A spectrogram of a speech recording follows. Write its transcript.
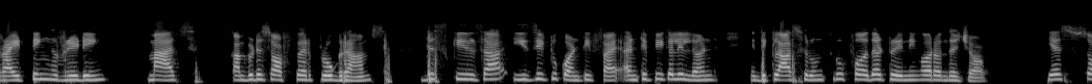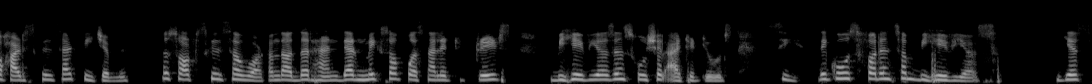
writing, reading, maths, computer software programs. These skills are easy to quantify and typically learned in the classroom through further training or on the job. Yes, so hard skills are teachable. The soft skills are what? On the other hand, they're mix of personality traits, behaviors, and social attitudes. See, they goes for in some behaviors. Yes,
